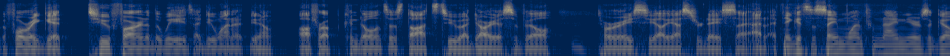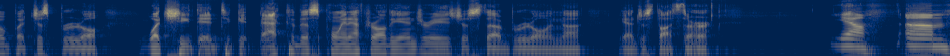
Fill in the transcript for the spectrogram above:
before we get too far into the weeds, I do want to, you know, offer up condolences, thoughts to uh, Daria Saville, mm. tore ACL yesterday. So I, I, think it's the same one from nine years ago, but just brutal. What she did to get back to this point after all the injuries, just uh, brutal. And uh, yeah, just thoughts to her. Yeah. Um,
